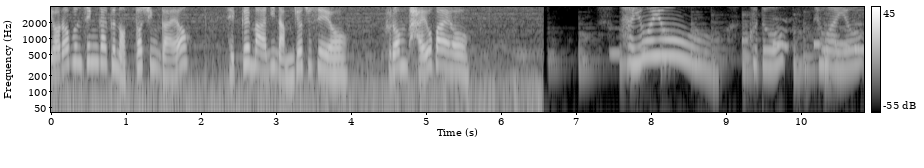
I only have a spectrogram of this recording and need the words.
여러분 생각은 어떠신가요? 댓글 많이 남겨주세요. 그럼 봐요 봐요. 하요 하요. 구독, 좋아요.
